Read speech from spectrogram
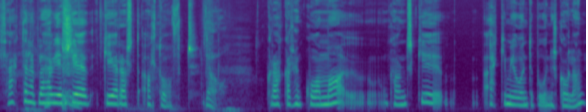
Þetta nefnilega hef ég séð gerast allt og oft. Já. Krakkar sem koma kannski ekki mjög undirbúin í skólan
